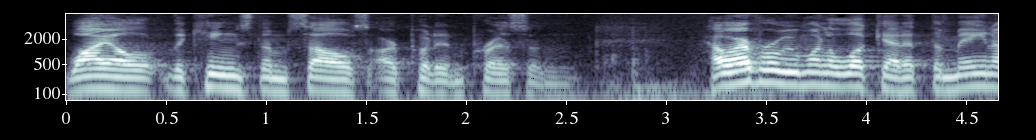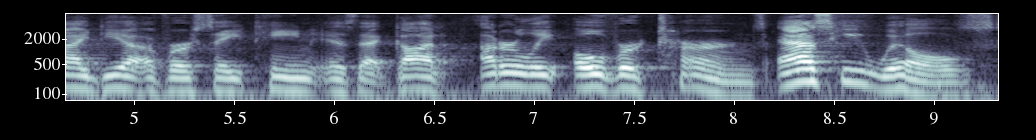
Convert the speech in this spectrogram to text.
while the kings themselves are put in prison. However, we want to look at it, the main idea of verse 18 is that God utterly overturns, as he wills,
